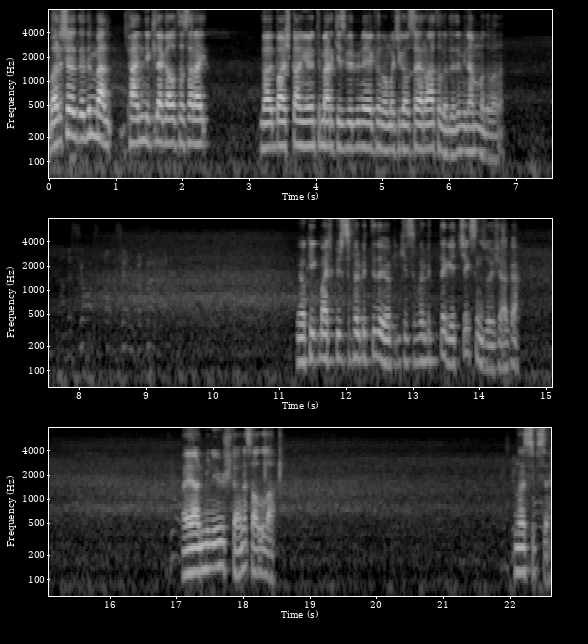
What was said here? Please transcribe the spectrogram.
Barış'a dedim ben Pendik'le Galatasaray ve başkan yönetim herkes birbirine yakın o maçı Galatasaray rahat alır dedim inanmadı bana. Yok ilk maç 1-0 bitti de yok 2-0 bitti de geçeceksiniz o işe aga. Bayern Münih'e 3 tane salla. Nasipse.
